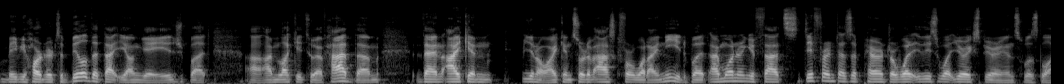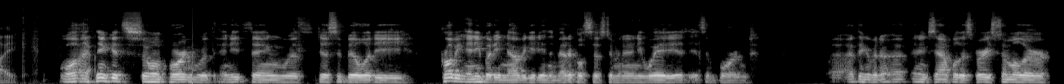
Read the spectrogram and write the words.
maybe harder to build at that young age but uh, i'm lucky to have had them then i can you know i can sort of ask for what i need but i'm wondering if that's different as a parent or what at least what your experience was like Well, I think it's so important with anything with disability, probably anybody navigating the medical system in any way, it, it's important. I think of an, uh, an example that's very similar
